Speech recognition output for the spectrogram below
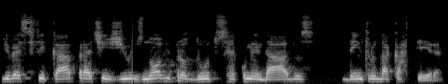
diversificar para atingir os nove produtos recomendados dentro da carteira.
